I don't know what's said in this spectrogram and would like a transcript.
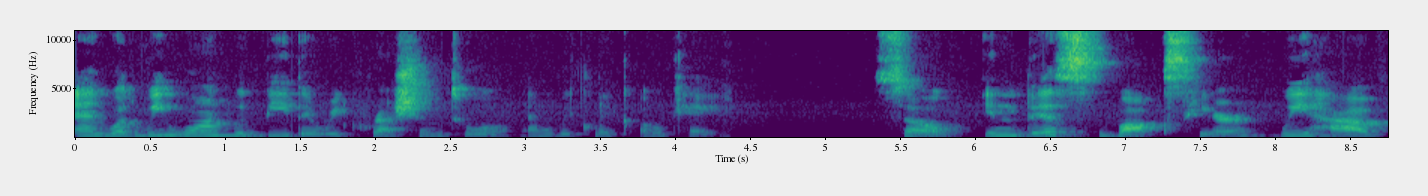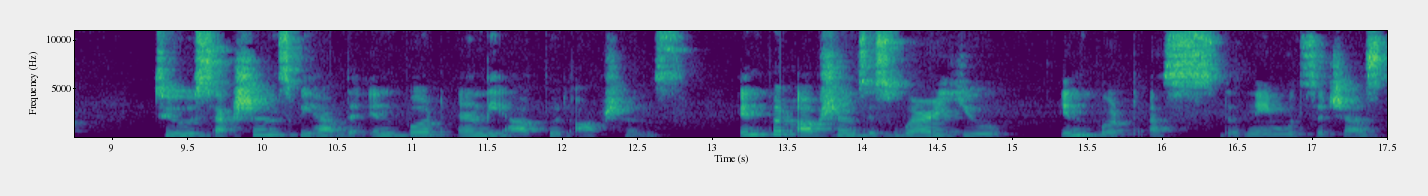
and what we want would be the regression tool and we click OK. So in this box here, we have two sections. We have the input and the output options. Input options is where you input, as the name would suggest,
